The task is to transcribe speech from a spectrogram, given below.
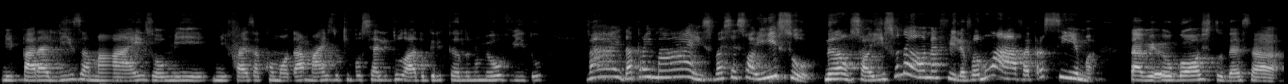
me paralisa mais ou me, me faz acomodar mais do que você ali do lado gritando no meu ouvido. Vai, dá pra ir mais, vai ser só isso? Não, só isso não, minha filha, vamos lá, vai para cima. Sabe, eu gosto dessa,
